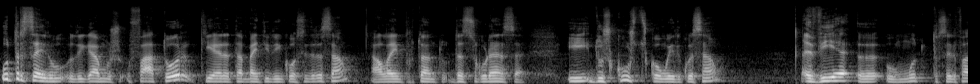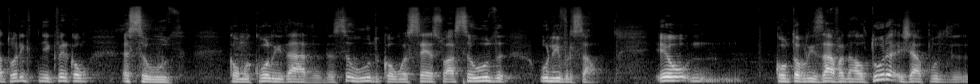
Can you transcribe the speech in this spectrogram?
O terceiro, digamos, fator que era também tido em consideração, além, portanto, da segurança e dos custos com a educação, havia um outro terceiro fator e que tinha que ver com a saúde com a qualidade da saúde, com o acesso à saúde universal. Eu contabilizava na altura, já pude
